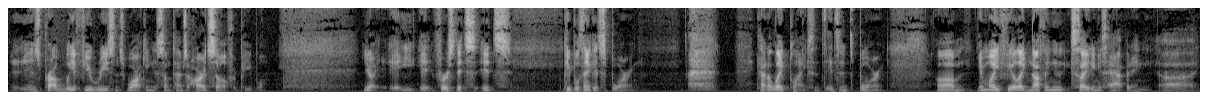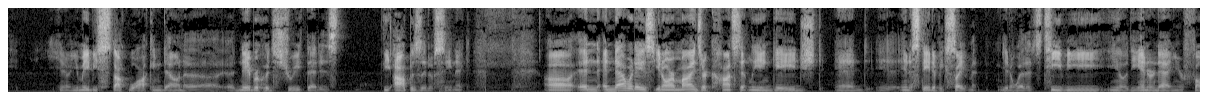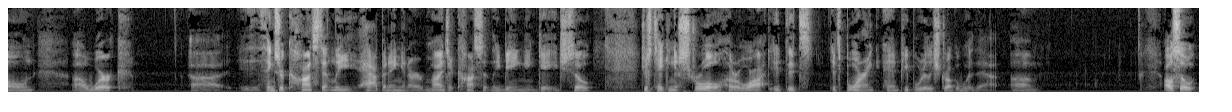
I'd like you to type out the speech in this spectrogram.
there's probably a few reasons walking is sometimes a hard sell for people. You know, it, it, first it's it's people think it's boring, kind of like planks. It's it's, it's boring. Um, it might feel like nothing exciting is happening. Uh, you know, you may be stuck walking down a, a, neighborhood street that is the opposite of scenic. Uh, and and nowadays, you know, our minds are constantly engaged and in a state of excitement. You know, whether it's TV, you know, the internet, and your phone, uh, work. Uh, things are constantly happening, and our minds are constantly being engaged. So, just taking a stroll or a walk, it, it's it's boring, and people really struggle with that. Um, also,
